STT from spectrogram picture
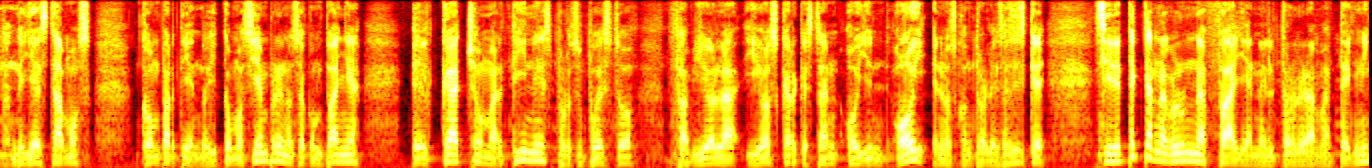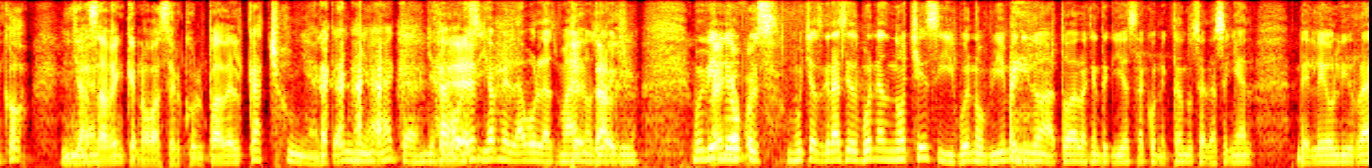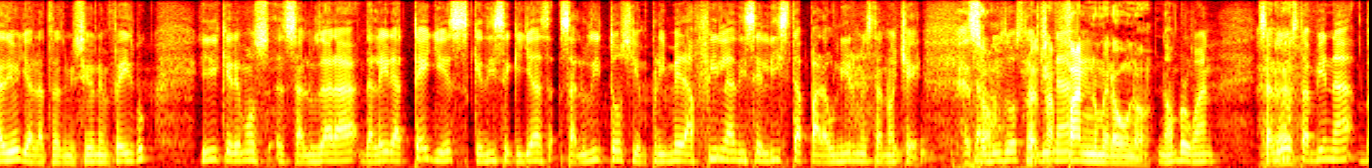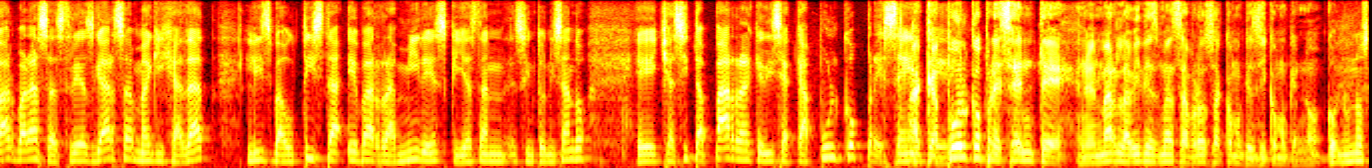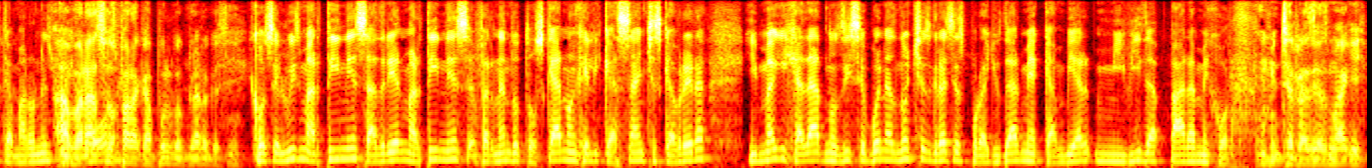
donde ya estamos compartiendo. Y como siempre nos acompaña el Cacho Martínez, por supuesto, Fabiola y Oscar, que están hoy en, hoy en los controles. Así es que si detectan alguna falla en el programa técnico, ya saben que no va a ser culpa del Cacho. ñaca, ñaca. Ya, ¿Eh? ahora sí ya me lavo las manos. Muy bien, Venga, Leo, pues. pues. muchas gracias. Buenas noches y bueno, bienvenido a toda la gente que ya está conectándose a la señal de Leoli Radio y a la transmisión en Facebook. Y queremos eh, saludar a Daleira Telles, que dice que ya saluditos y en primera fila dice lista para unirme esta noche. Eso, Saludos nuestra fan número uno. Number one. Saludos también a Bárbara Sastrías Garza, Maggie Haddad, Liz Bautista, Eva Ramírez, que ya están sintonizando, eh, Chacita Parra, que dice Acapulco presente. Acapulco presente. En el mar la vida es más sabrosa, como que sí, como que no. Con unos camarones. mejor. Abrazos para Acapulco, claro que sí. José Luis Martínez, Adrián Martínez, Fernando Toscano, Angélica Sánchez Cabrera y Maggie Haddad nos dice buenas noches, gracias por ayudarme a cambiar mi vida para mejor. Muchas gracias, Maggie.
